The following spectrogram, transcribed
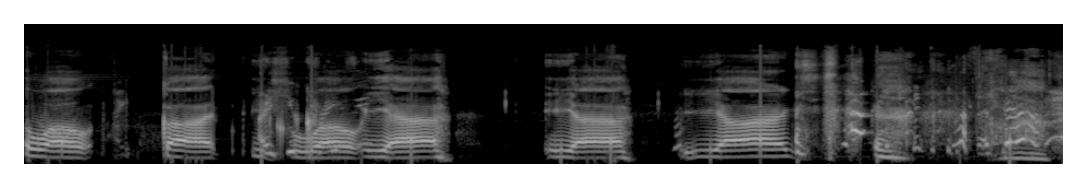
Whoa. God. Are you crazy? Whoa. Yeah. Yeah.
